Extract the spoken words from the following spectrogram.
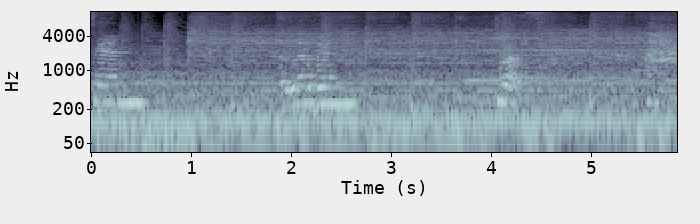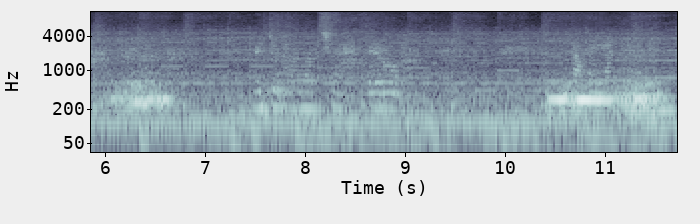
ten, 11, 12. Medyo hangat siya, pero kakayanin.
